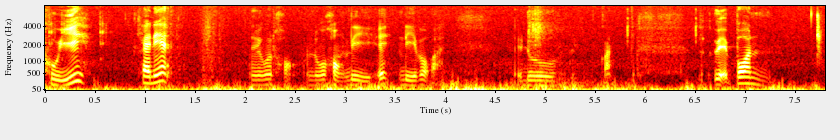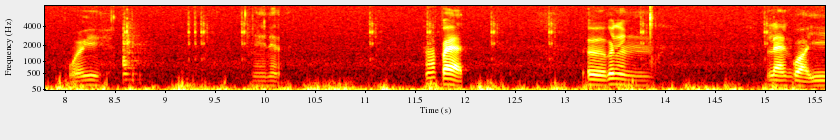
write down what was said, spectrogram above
ถุย แค่นี้นนึกว่าของมันนึกว่าของดี เอ๊ะ ดีเปล่าวะเดี๋ยวดูก่อนเวปอนโอ้ยนี่เนี่ยห้าแปดเออ ก็ยังแรงกว่าอี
